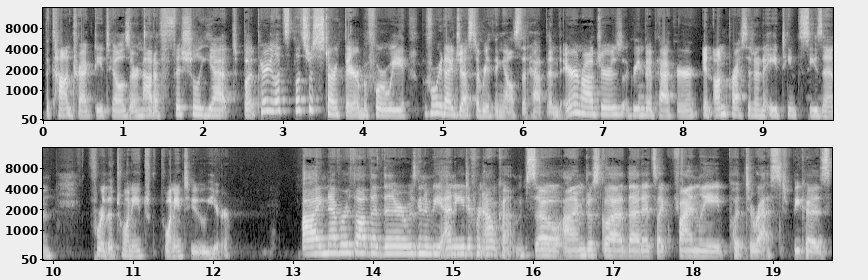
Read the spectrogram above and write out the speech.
the contract details are not official yet. But Perry, let's let's just start there before we before we digest everything else that happened. Aaron Rodgers, a Green Bay Packer, an unprecedented 18th season for the 2022 year. I never thought that there was going to be any different outcome. So I'm just glad that it's like finally put to rest because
